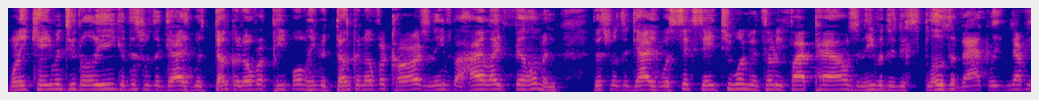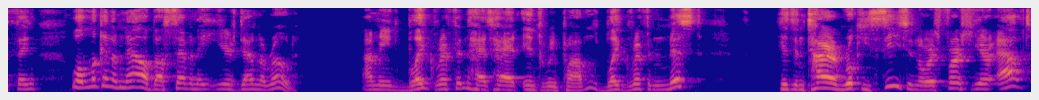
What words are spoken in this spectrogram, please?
when he came into the league. And this was a guy who was dunking over people and he was dunking over cars and he was the highlight film. And this was a guy who was 6'8, 235 pounds and he was an explosive athlete and everything. Well, look at him now, about seven, eight years down the road. I mean, Blake Griffin has had injury problems. Blake Griffin missed his entire rookie season or his first year out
